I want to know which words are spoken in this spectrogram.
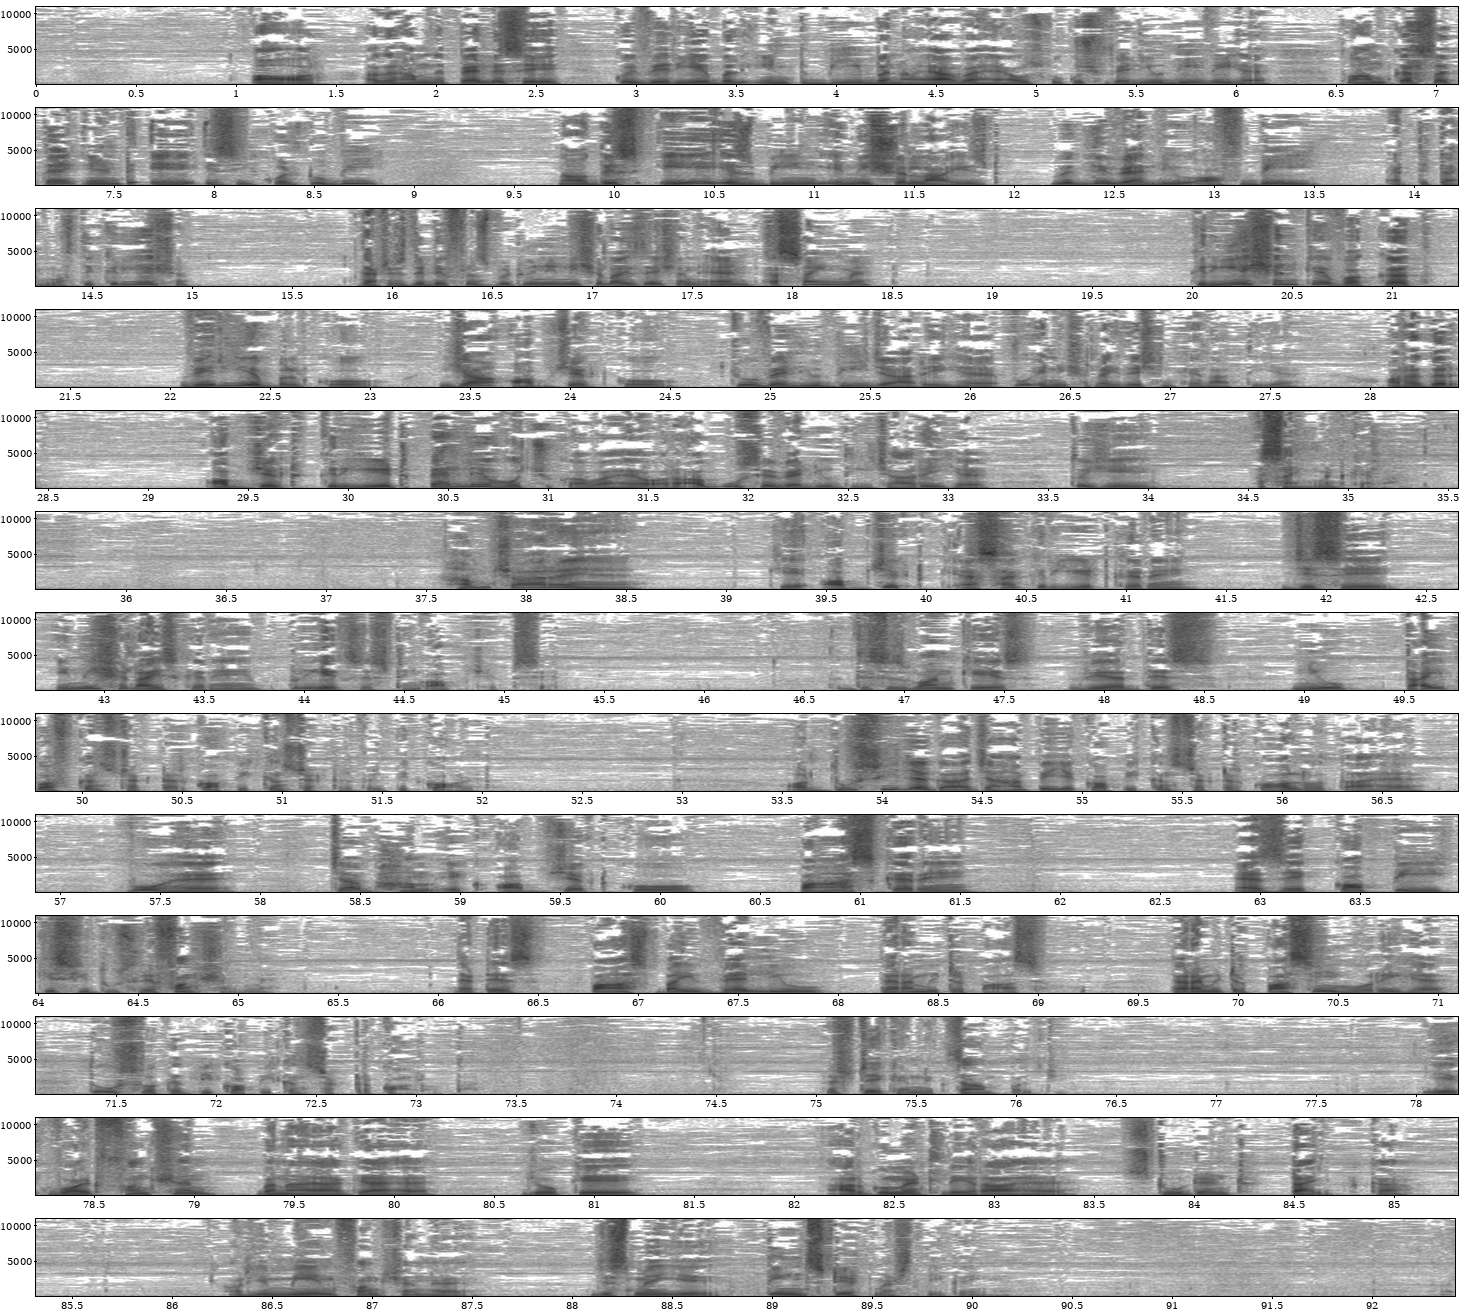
اور اگر ہم نے پہلے سے کوئی ویریبل انٹ بی بنایا ہوا ہے اس کو کچھ ویلو دی ہوئی ہے تو ہم کر سکتے ہیں int a is equal to b now this a is being initialised with the value of b at the time of the creation that is the difference between initialisation and assignment creation کے وقت variable کو یا object کو جو value دی جا رہی ہے وہ انیشلائزیشن کہلاتی ہے اور اگر آبجیکٹ کریئٹ پہلے ہو چکا ہوا ہے اور اب اسے ویلو دی جا رہی ہے تو یہ اسائنمنٹ کہلاتا ہم چاہ رہے ہیں کہ آبجیکٹ ایسا کریٹ کریں جسے انیشلائز کریں پری ایگزٹنگ آبجیکٹ سے this is one case where this new type of constructor copy constructor will be called اور دوسری جگہ جہاں پہ یہ کاپی کنسٹرکٹر کال ہوتا ہے وہ ہے جب ہم ایک آبجیکٹ کو پاس کریں ایز اے کاپی کسی دوسرے فنکشن میں that is pass by value parameter pass parameter passing ہو رہی ہے تو اس وقت بھی کاپی کنسٹرکٹر کال ہوتا ہے ایگزامپل جی یہ ایک وائڈ فنکشن بنایا گیا ہے جو کہ آرگومنٹ لے رہا ہے اسٹوڈینٹ ٹائپ کا اور یہ مین فنکشن ہے جس میں یہ تین اسٹیٹمنٹس دی گئی ہیں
